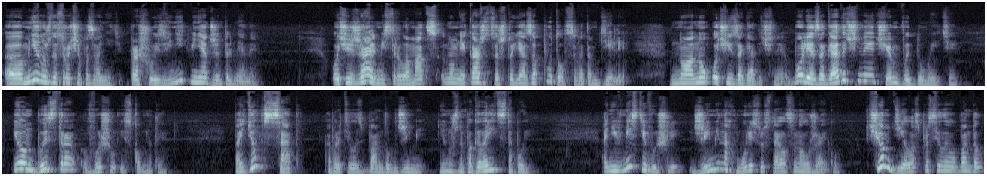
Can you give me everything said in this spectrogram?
«Э, «Мне нужно срочно позвонить. Прошу извинить меня, джентльмены». «Очень жаль, мистер Ламакс, но мне кажется, что я запутался в этом деле. Но оно очень загадочное. Более загадочное, чем вы думаете». И он быстро вышел из комнаты. «Пойдем в сад», — обратилась Бандл к Джимми. «Мне нужно поговорить с тобой». Они вместе вышли. Джимми нахмурясь уставился на лужайку. «В чем дело?» – спросил его Бандл.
